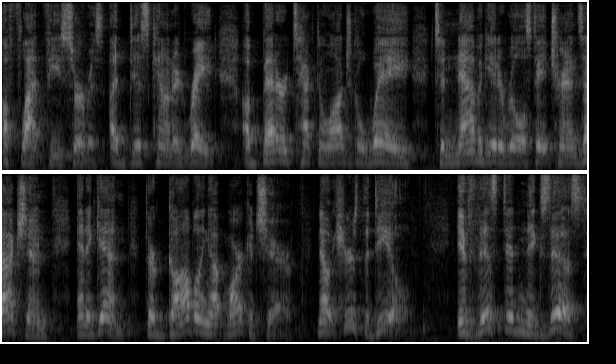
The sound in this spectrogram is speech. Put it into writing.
a flat fee service, a discounted rate, a better technological way to navigate a real estate transaction. And again, they're gobbling up market share. Now, here's the deal. If this didn't exist,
